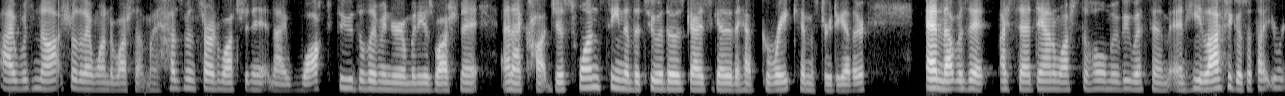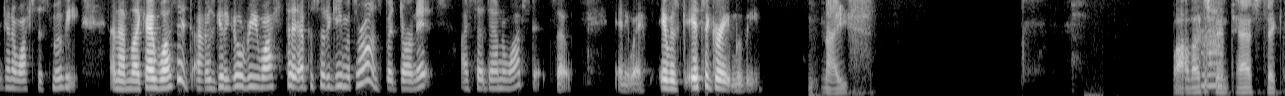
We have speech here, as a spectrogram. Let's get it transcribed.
I was not sure that I wanted to watch that. My husband started watching it, and I walked through the living room when he was watching it, and I caught just one scene of the two of those guys together. They have great chemistry together. And that was it. I sat down and watched the whole movie with him, and he laughed. He goes, "I thought you weren't going to watch this movie," and I'm like, "I wasn't. I was going to go rewatch the episode of Game of Thrones, but darn it, I sat down and watched it." So, anyway, it was. It's a great movie. Nice. Wow, that's fantastic.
